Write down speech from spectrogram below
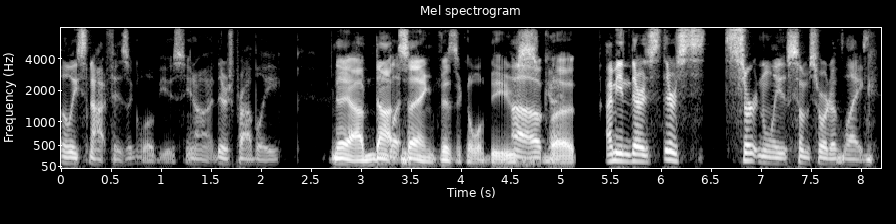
at least not physical abuse you know there's probably Yeah, I'm not What? saying physical abuse, Oh, okay. but i mean there's there's certainly some sort of like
